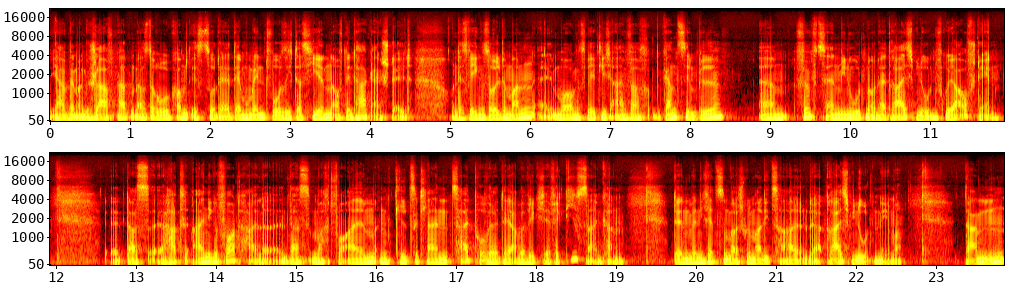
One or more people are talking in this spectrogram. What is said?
ja, wenn man geschlafen hat und aus der Ruhe kommt, ist so der, der Moment, wo sich das Hirn auf den Tag einstellt. Und deswegen sollte man äh, morgens wirklich einfach ganz simpel 15 Minuten oder 30 Minuten früher aufstehen. Das hat einige Vorteile. Das macht vor allem einen klitzekleinen Zeitpuffer, der aber wirklich effektiv sein kann. Denn wenn ich jetzt zum Beispiel mal die Zahl ja, 30 Minuten nehme, dann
